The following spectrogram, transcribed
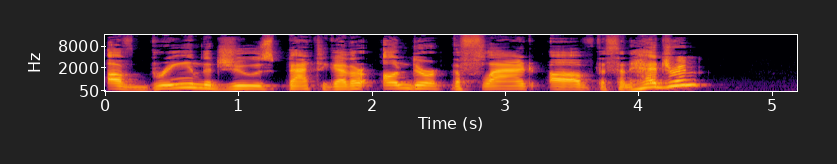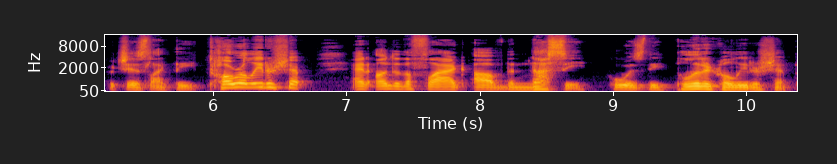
of bringing the Jews back together under the flag of the Sanhedrin, which is like the Torah leadership, and under the flag of the Nasi, who is the political leadership.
